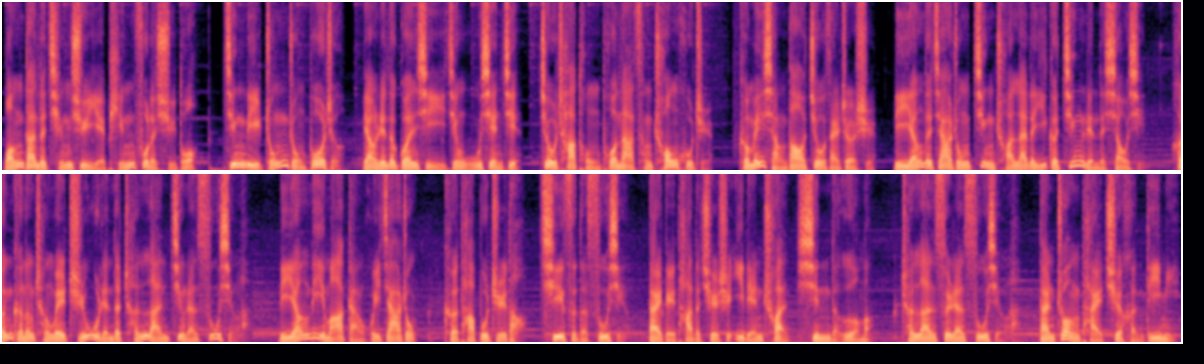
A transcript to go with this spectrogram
王丹的情绪也平复了许多。经历种种波折，两人的关系已经无限近，就差捅破那层窗户纸。可没想到，就在这时，李阳的家中竟传来了一个惊人的消息：很可能成为植物人的陈兰竟然苏醒了。李阳立马赶回家中，可他不知道，妻子的苏醒带给他的却是一连串新的噩梦。陈兰虽然苏醒了，但状态却很低迷，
